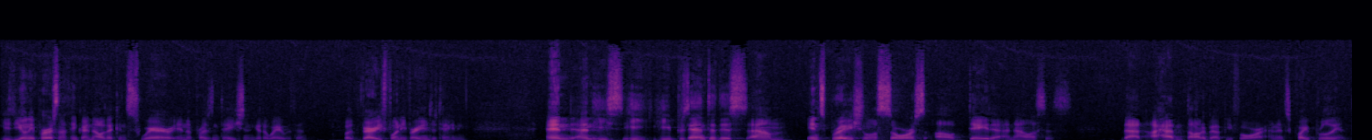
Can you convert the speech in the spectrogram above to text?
he's the only person I think I know that can swear in a presentation and get away with it, but very funny, very entertaining. And, and he, he, he presented this um, inspirational source of data analysis that I hadn't thought about before, and it's quite brilliant.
